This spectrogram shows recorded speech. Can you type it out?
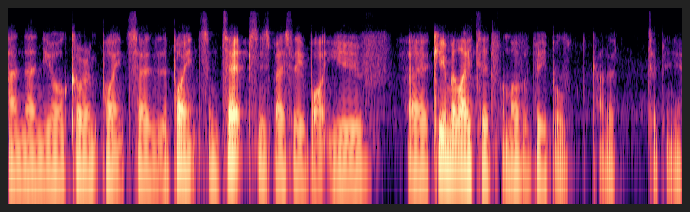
and then your current points. So the points and tips is basically what you've uh, accumulated from other people kind of tipping you.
